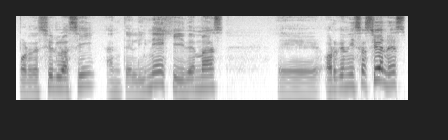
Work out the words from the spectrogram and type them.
por decirlo así, ante el INEGI y demás eh, organizaciones,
